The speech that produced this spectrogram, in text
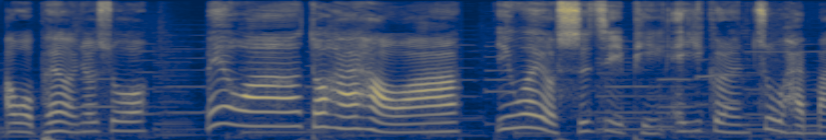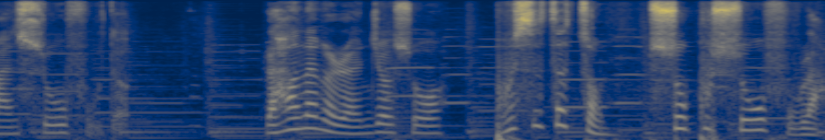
啊，我朋友就说没有啊，都还好啊，因为有十几平，哎，一个人住还蛮舒服的。然后那个人就说不是这种舒不舒服啦，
